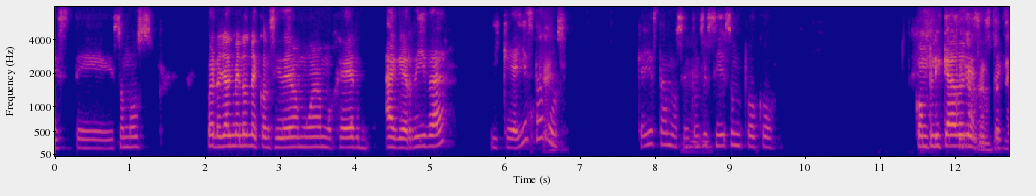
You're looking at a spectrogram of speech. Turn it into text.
este, somos, bueno, yo al menos me considero una mujer aguerrida, y que ahí estamos, okay. que ahí estamos. Entonces sí es un poco complicado en ese aspecto.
